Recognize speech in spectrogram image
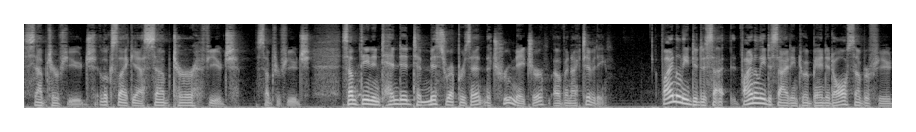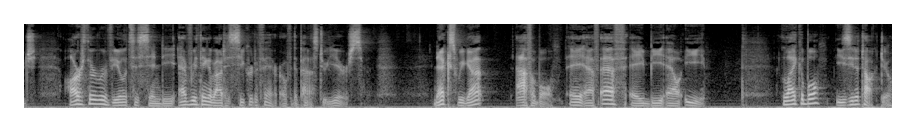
Subterfuge. It looks like, yeah, subterfuge. Subterfuge. Something intended to misrepresent the true nature of an activity. Finally, deci- finally deciding to abandon all subterfuge, Arthur revealed to Cindy everything about his secret affair over the past two years. Next, we got affable. A F F A B L E. Likeable, easy to talk to.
